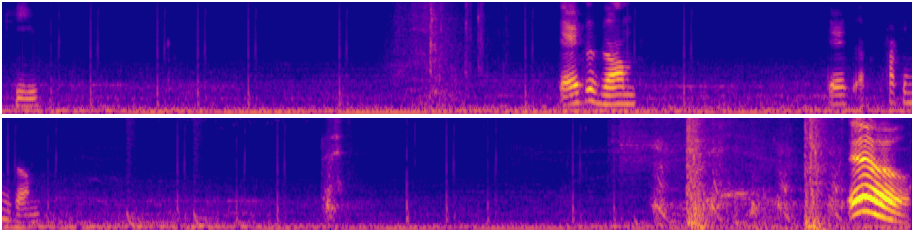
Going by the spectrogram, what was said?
Keys. There's a zombie. There's a fucking zombie. Ew!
